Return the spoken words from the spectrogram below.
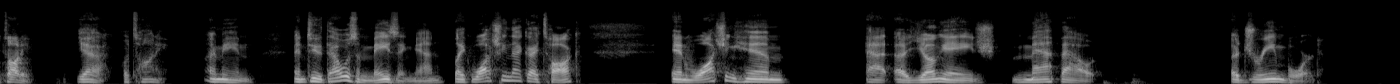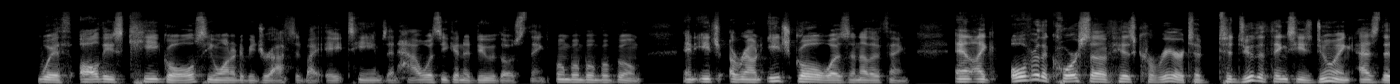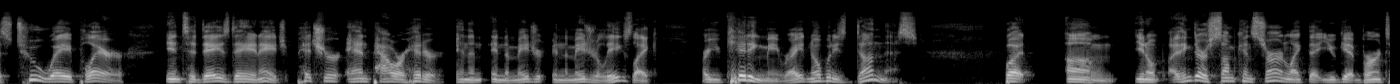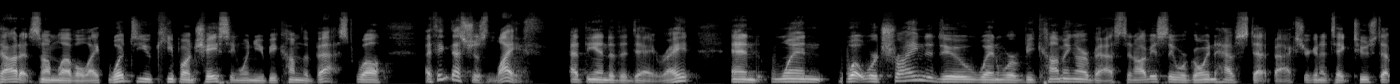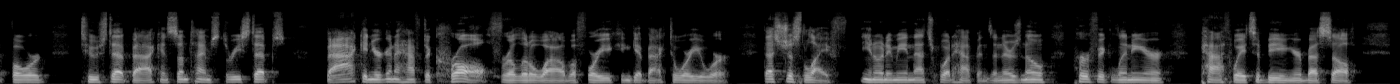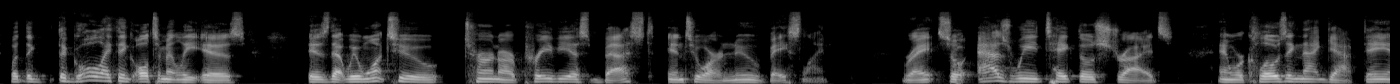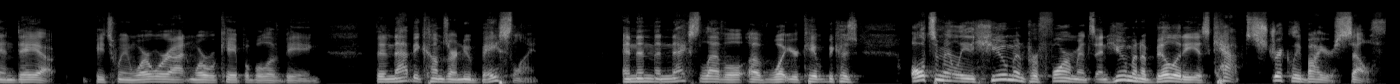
Ohtani. Yeah, Ohtani. I mean, and dude, that was amazing, man. Like watching that guy talk and watching him at a young age map out a dream board with all these key goals. He wanted to be drafted by eight teams, and how was he going to do those things? Boom, boom, boom, boom, boom. And each around each goal was another thing and like over the course of his career to to do the things he's doing as this two-way player in today's day and age pitcher and power hitter in the in the major in the major leagues like are you kidding me right? Nobody's done this. But um you know i think there's some concern like that you get burnt out at some level. Like what do you keep on chasing when you become the best? Well i think that's just life at the end of the day, right? And when what we're trying to do when we're becoming our best, and obviously we're going to have step backs, you're going to take two step forward, two step back, and sometimes three steps back, and you're going to have to crawl for a little while before you can get back to where you were. That's just life. You know what I mean? That's what happens. And there's no perfect linear pathway to being your best self. But the the goal I think ultimately is is that we want to turn our previous best into our new baseline, right? So as we take those strides and we're closing that gap day in, day out between where we're at and where we're capable of being, then that becomes our new baseline. And then the next level of what you're capable, because ultimately human performance and human ability is capped strictly by yourself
